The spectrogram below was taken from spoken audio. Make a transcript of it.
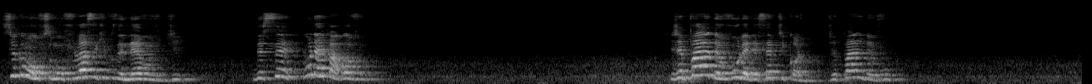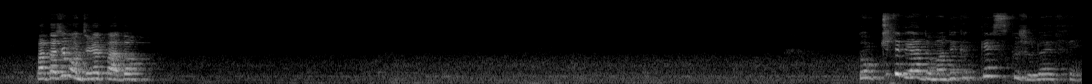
Ce que mon, mon foulard, c'est qui vous énerve aujourd'hui. De vous n'avez pas compris. Je parle de vous, les Decepticons. Je parle de vous. Partagez mon direct, pardon. Donc, tu t'es déjà demandé que qu'est-ce que je leur ai fait?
